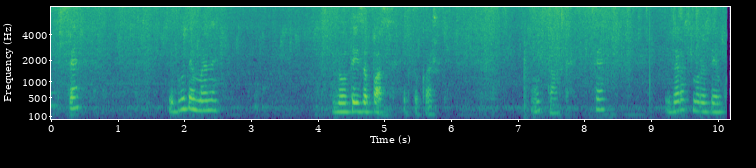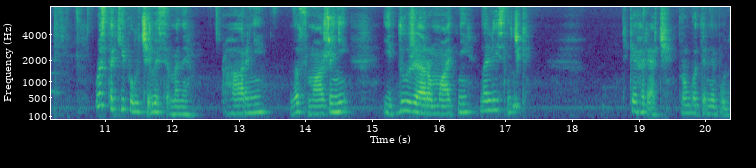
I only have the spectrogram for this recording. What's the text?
І все. І буде в мене золотий запас, як то кажуть. Ось так. Все. Зараз морозилку. Ось такі получилися в мене гарні, засмажені і дуже ароматні наліснички. Тільки гарячі, пробувати не буду.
